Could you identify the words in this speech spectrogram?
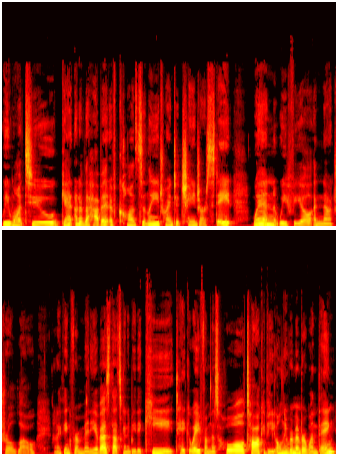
We want to get out of the habit of constantly trying to change our state when we feel a natural low. And I think for many of us, that's going to be the key takeaway from this whole talk. If you only remember one thing,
